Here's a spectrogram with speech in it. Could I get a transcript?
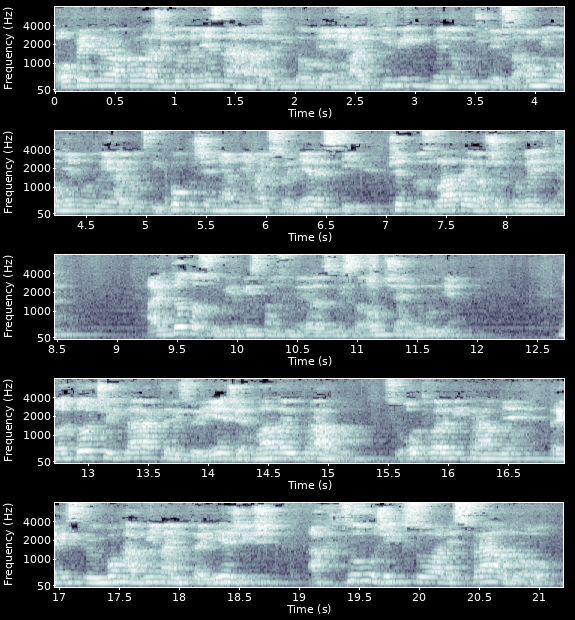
Opäť treba povedať, že toto neznamená, že títo ľudia nemajú chyby, nedopúšťajú sa omylov, nepodliehajú ľudským pokušeniam, nemajú svoje neresti, všetko zvládajú a všetko vedia. Aj toto sú v istom zmysle obyčajní ľudia. No to, čo ich charakterizuje, je, že hľadajú pravdu. Sú otvorení pravde, registrujú Boha, vnímajú, to je Ježiš a chcú žiť v súlade s pravdou,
